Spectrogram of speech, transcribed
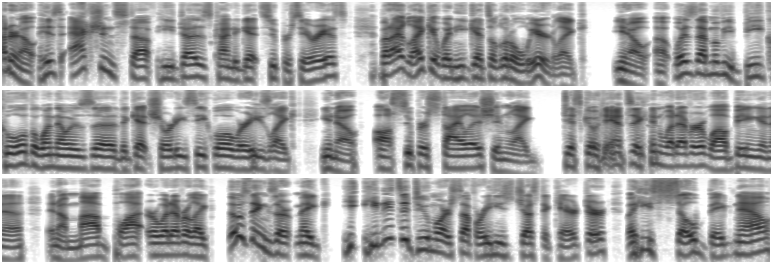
I don't know, his action stuff, he does kind of get super serious, but I like it when he gets a little weird. Like, you know, uh, what is that movie Be Cool? The one that was uh, the Get Shorty sequel where he's like, you know, all super stylish and like disco dancing and whatever while being in a in a mob plot or whatever like those things are make he, he needs to do more stuff where he's just a character but he's so big now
